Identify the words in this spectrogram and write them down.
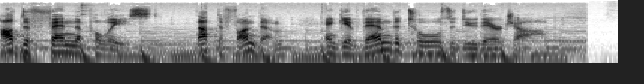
I'll defend the police, not defund them, and give them the tools to do their job.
